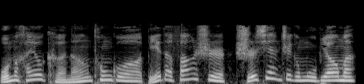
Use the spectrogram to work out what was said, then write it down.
我们还有可能通过别的方式实现这个目标吗？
